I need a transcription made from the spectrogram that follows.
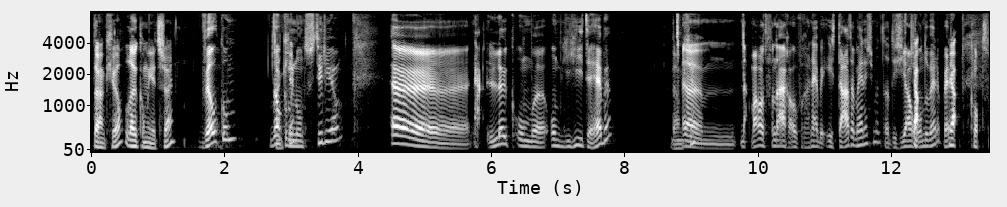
Dankjewel, leuk om hier te zijn. welkom. Welkom in onze studio. Eh, nou, leuk om, eh, om je hier te hebben. Dank je. Ehm, nou, waar we het vandaag over gaan hebben is datamanagement. Dat is jouw Ja. onderwerp. Hè? ja, klopt.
